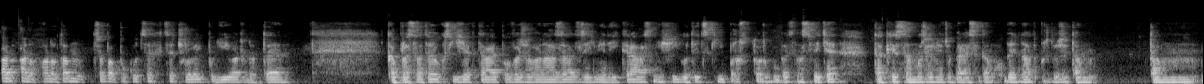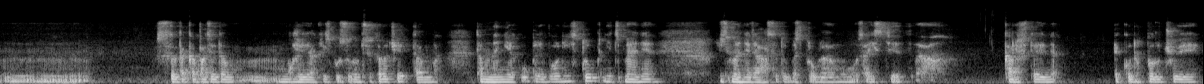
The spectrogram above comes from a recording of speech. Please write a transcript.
Ano, ano, ano, tam třeba pokud se chce člověk podívat do té kaple svatého kříže, která je považovaná za zřejmě nejkrásnější gotický prostor vůbec na světě, tak je samozřejmě dobré se tam objednat, protože tam, tam mm, se ta kapacita může nějakým způsobem překročit, tam, tam není jako úplně volný vstup, nicméně, nicméně dá se to bez problémů zajistit a Karlštejn jako doporučuji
